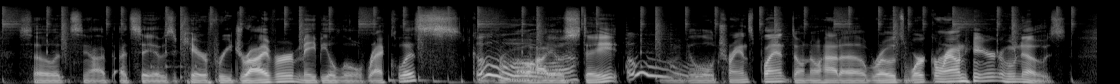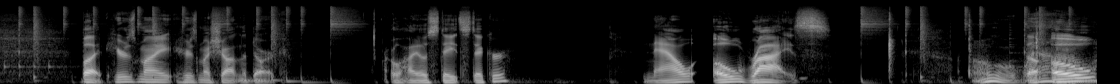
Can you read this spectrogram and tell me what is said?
So it's you know I'd, I'd say it was a carefree driver, maybe a little reckless, coming from Ohio State. Ooh. Maybe a little transplant. Don't know how to roads work around here. Who knows? But here's my here's my shot in the dark. Ohio State sticker. Now O rise. Oh, The wow. O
